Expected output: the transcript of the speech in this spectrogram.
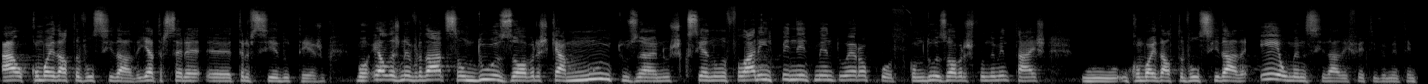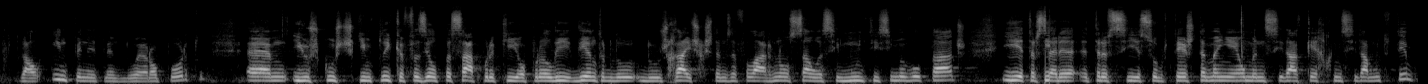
ao comboio de alta velocidade e à terceira uh, travessia do Tejo. Bom, elas na verdade são duas obras que há muitos anos que se andam a falar independentemente do aeroporto, como duas obras fundamentais. O, o comboio de alta velocidade é uma necessidade efetivamente em Portugal, independentemente do aeroporto, um, e os custos que implica fazê-lo passar por aqui ou por ali, dentro do, dos raios que estamos a falar, não são assim muitíssimo avultados, e a terceira a travessia sobre Tejo também é uma necessidade que é reconhecida há muito tempo.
